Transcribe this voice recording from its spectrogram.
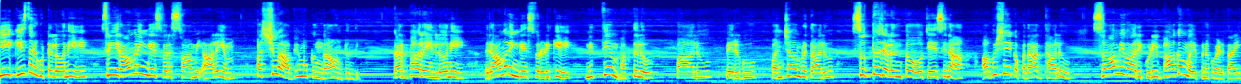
ఈ కీసరగుట్టలోని శ్రీరామలింగేశ్వర స్వామి ఆలయం పశ్చిమ అభిముఖంగా ఉంటుంది. గర్భాలయంలోని రామలింగేశ్వరుడికి నిత్యం భక్తులు పాలు పెరుగు పంచామృతాలు శుద్ధ జలంతో చేసిన అభిషేక పదార్థాలు స్వామివారి కుడి భాగం వైపునకు వెళతాయి.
